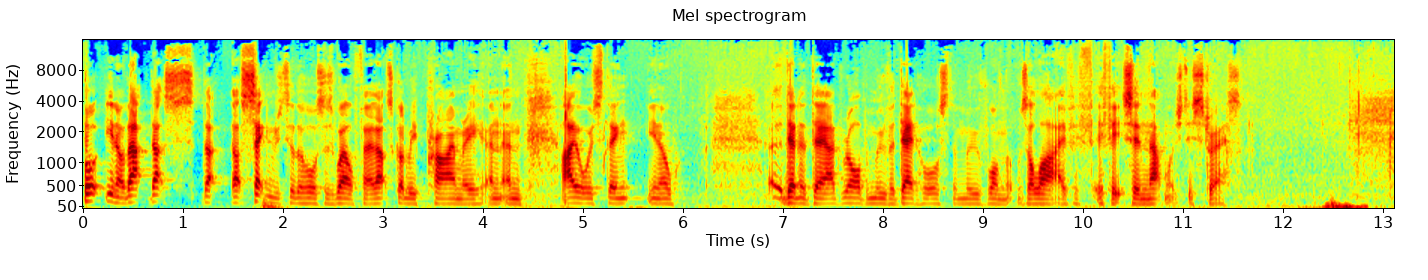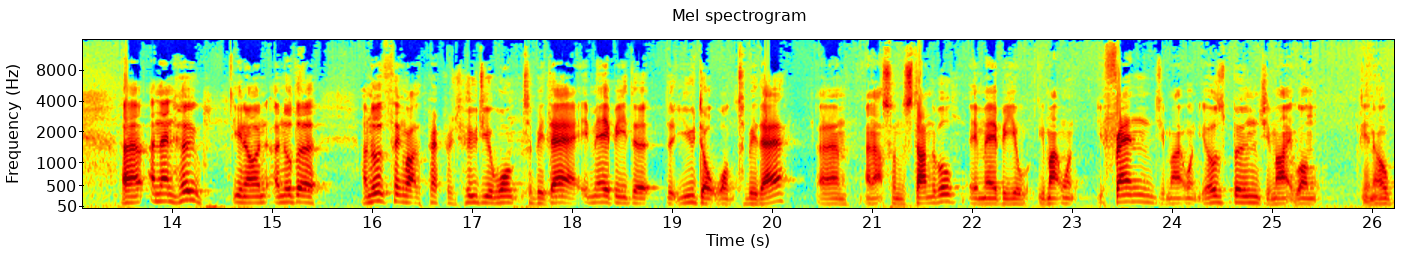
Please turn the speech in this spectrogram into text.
but you know, that, that's, that, that's secondary to the horse's welfare. That's got to be primary. And, and I always think, you know, at the end of the day, I'd rather move a dead horse than move one that was alive if, if it's in that much distress. Uh, and then who? You know, another another thing about the preparation: who do you want to be there? It may be that, that you don't want to be there, um, and that's understandable. It may be you, you might want your friend, you might want your husband, you might want, you know,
